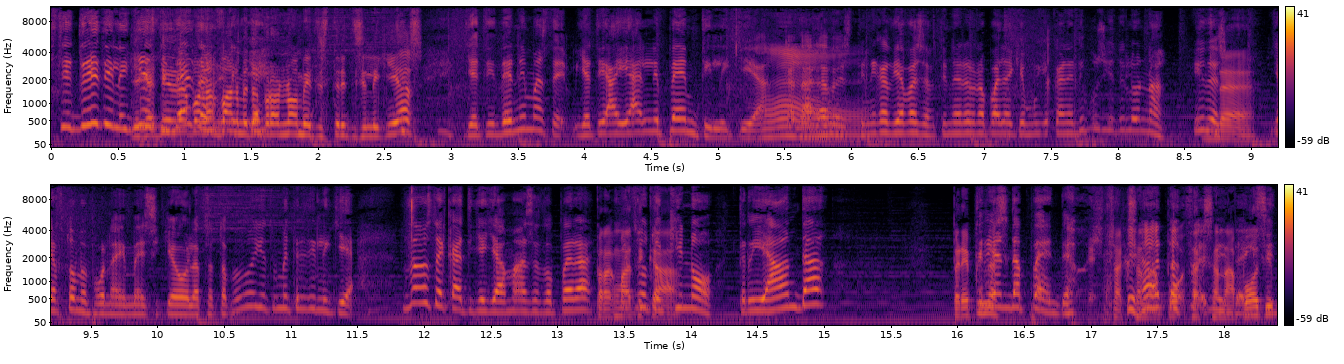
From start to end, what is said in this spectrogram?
στην τρίτη Και ηλικία. γιατί στην δεν απολαμβάνουμε τα τέταρτη ηλικία. προνόμια της τρίτης ηλικίας; Γιατί δεν είμαστε. Γιατί η άλλη είναι πέμπτη ηλικία. Mm. Κατάλαβες; Την είχα διαβάσει αυτήν την έρευνα παλιά και μου είχε κάνει εντύπωση γιατί λέω Να, είδες. Ναι. Γι' αυτό με πονάει η μέση και όλα αυτά τα πράγματα, γιατί είμαι τρίτη ηλικία. Δώστε κάτι και για μας εδώ πέρα. Πραγματικά. Αυτό το κοινό. 30, Πρέπει να. 35. Θα ξαναπώ, θα 30, ξαναπώ ότι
